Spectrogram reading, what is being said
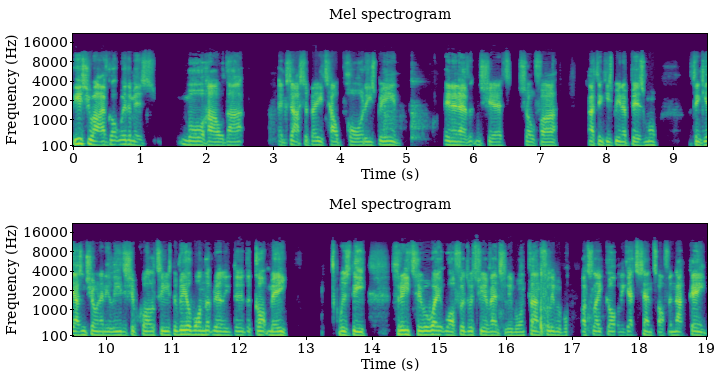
The issue I've got with him is more how that exacerbates how poor he's been in an Everton shirt so far. I think he's been abysmal. I think he hasn't shown any leadership qualities. The real one that really did, that got me was the 3-2 away at Watford, which we eventually won. Thankfully, we what's like goal and he gets sent off in that game.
